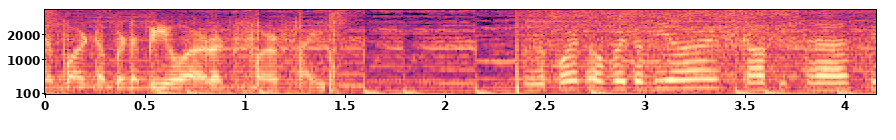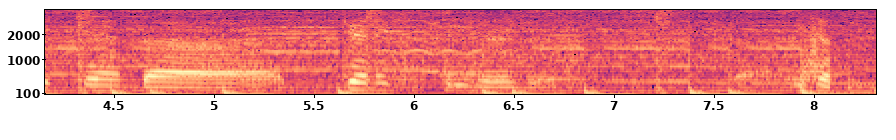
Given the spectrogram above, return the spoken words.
Report over WR at 45. Report over VOR, copy traffic and uh, QNH 300. Uh, reset.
